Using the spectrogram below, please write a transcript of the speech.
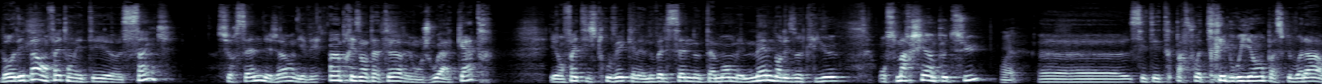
Bah, au départ, en fait, on était 5 sur scène déjà. On y avait un présentateur et on jouait à 4. Et en fait, il se trouvait qu'à la nouvelle scène notamment, mais même dans les autres lieux, on se marchait un peu dessus. Ouais. Euh, C'était parfois très bruyant parce que voilà,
